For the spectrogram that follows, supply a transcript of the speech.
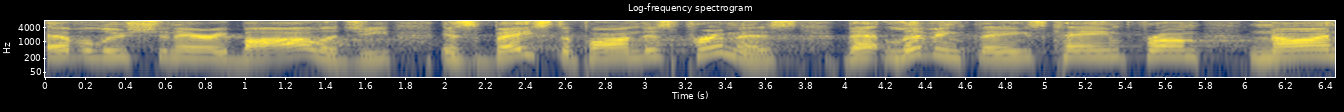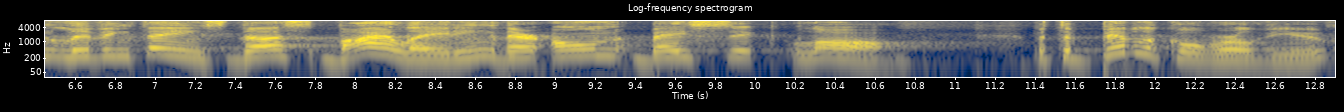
evolutionary biology is based upon this premise that living things came from non-living things, thus violating their own basic law. But the biblical worldview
